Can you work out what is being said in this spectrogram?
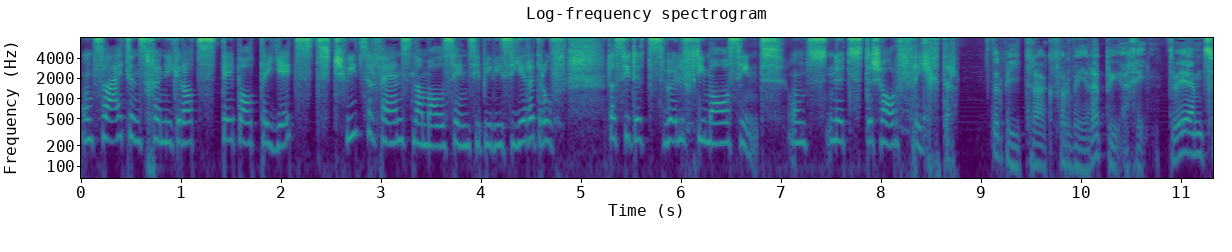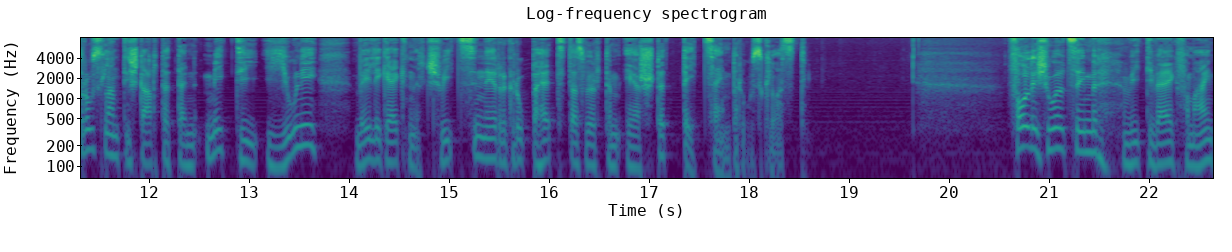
und zweitens können gerade die Debatte jetzt die Schweizer Fans noch mal sensibilisieren darauf, dass sie der zwölfte Mann sind und nicht der Scharfrichter. Der Beitrag von Vera Büchi. Die WM zu Russland die startet dann Mitte Juni. Welche Gegner die Schweiz in ihrer Gruppe hat, das wird am 1. Dezember ausgelost. Volle Schulzimmer, weite Weg vom einen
